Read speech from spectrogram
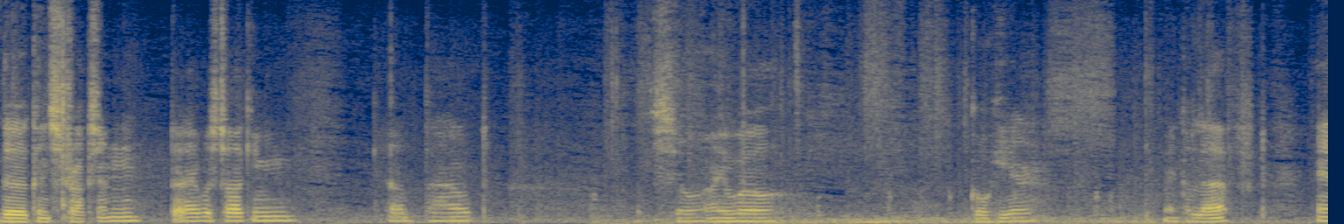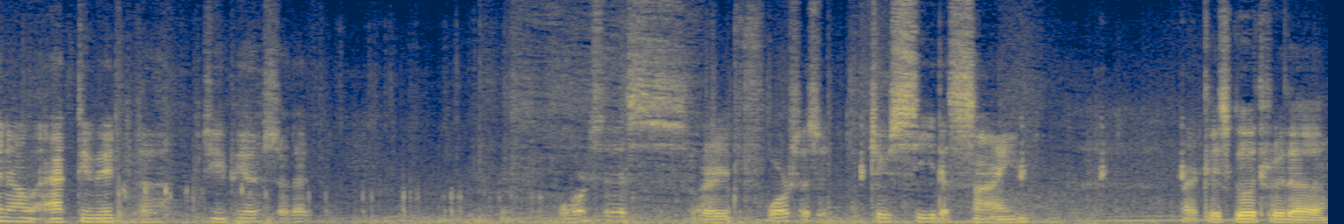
the construction that I was talking about. So I will go here, make a left, and I'll activate the GPS so that forces or it forces it to see the sign. Or at least go through the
